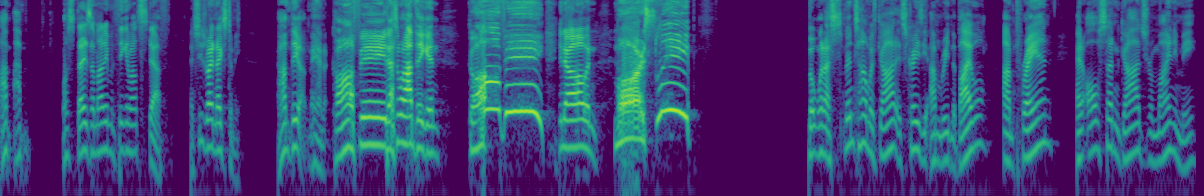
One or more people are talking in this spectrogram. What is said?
I'm, I'm most days I'm not even thinking about Steph. And she's right next to me. I'm thinking, man, coffee. That's what I'm thinking. Coffee, you know, and more sleep. But when I spend time with God, it's crazy. I'm reading the Bible, I'm praying, and all of a sudden, God's reminding me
